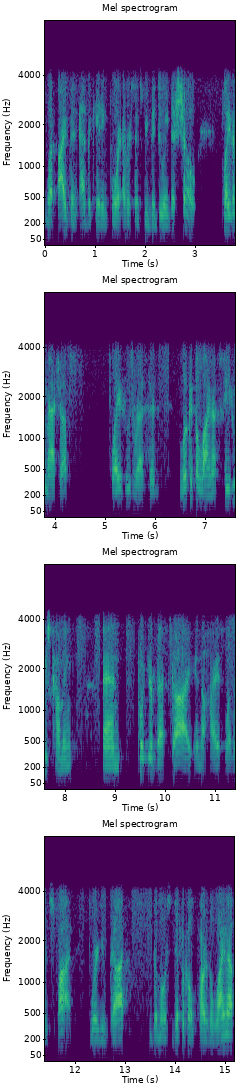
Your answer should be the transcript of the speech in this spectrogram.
what I've been advocating for ever since we've been doing this show. Play the matchups, play who's rested, look at the lineup, see who's coming, and put your best guy in the highest leverage spot where you've got the most difficult part of the lineup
